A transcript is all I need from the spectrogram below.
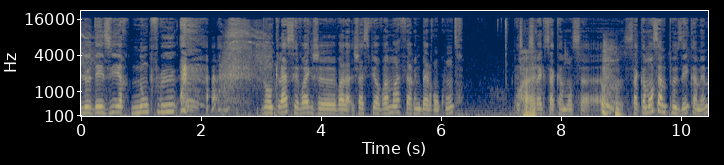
le désir non plus. Donc là, c'est vrai que je, voilà, j'aspire vraiment à faire une belle rencontre. Parce que c'est vrai que ça commence, à, ça commence à me peser quand même.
